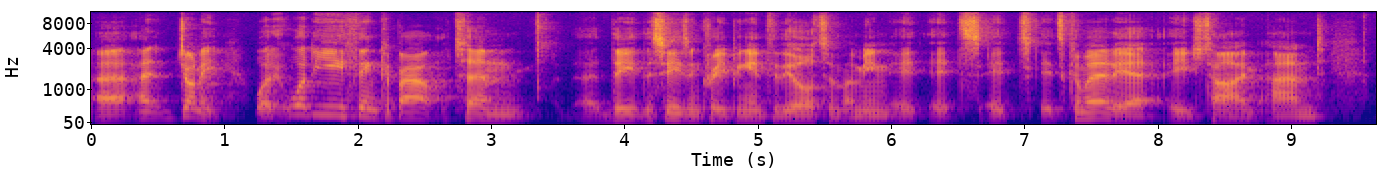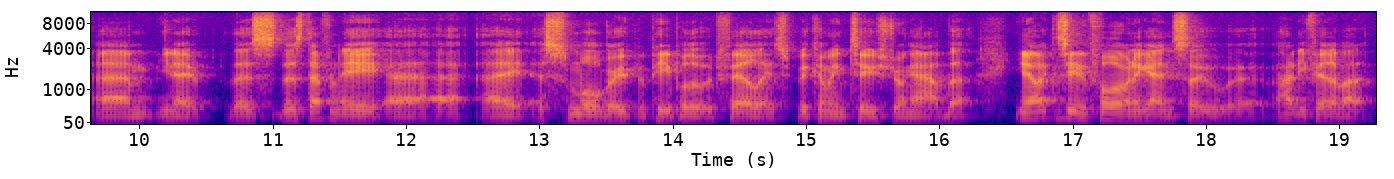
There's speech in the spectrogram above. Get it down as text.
Uh, Johnny, what what do you think about um, the the season creeping into the autumn? I mean, it, it's it's it's come earlier each time, and um, you know, there's there's definitely a, a, a, small group of people that would feel it's becoming too strung out. But you know, I can see the for and against. So, uh, how do you feel about it?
